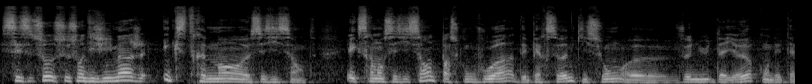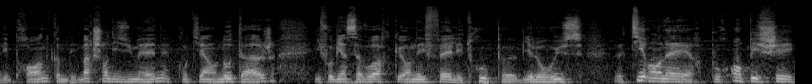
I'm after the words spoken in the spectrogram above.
Ce sont des images extrêmement euh, saisissantes extrêmement saisissantes parce qu'on voit des personnes qui sont euh, venues d'ailleurs, qu'on est allé prendre comme des marchandises humaines, qu'on tient en otage. Il faut bien savoir qu'en effet, les troupes biélorusses tirent en l'air pour empêcher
